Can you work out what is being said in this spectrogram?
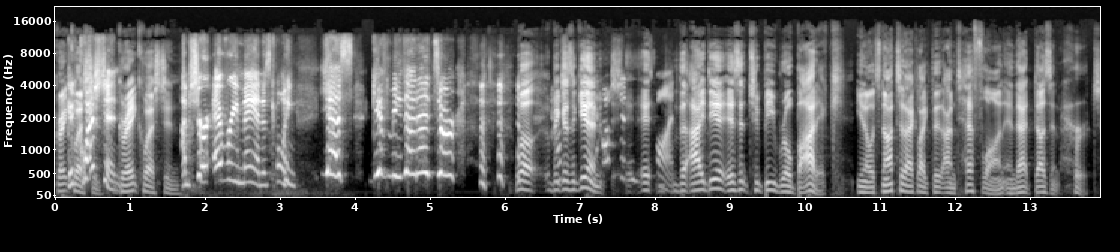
Great Good question. question. Great question. I'm sure every man is going, Yes, give me that answer. Well, because again, it- the idea isn't to be robotic. You know, it's not to act like that I'm Teflon and that doesn't hurt.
